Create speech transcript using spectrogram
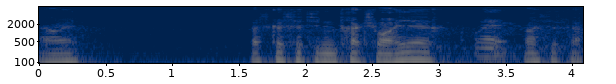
Ah ouais. Parce que c'est une traction arrière. Ouais. Ouais, c'est ça.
